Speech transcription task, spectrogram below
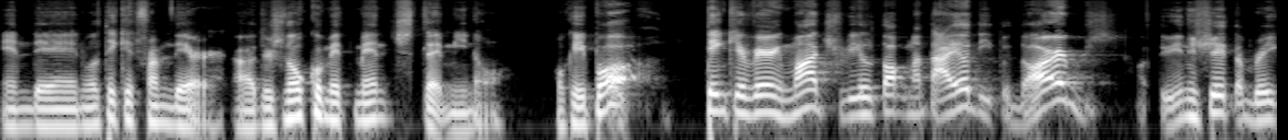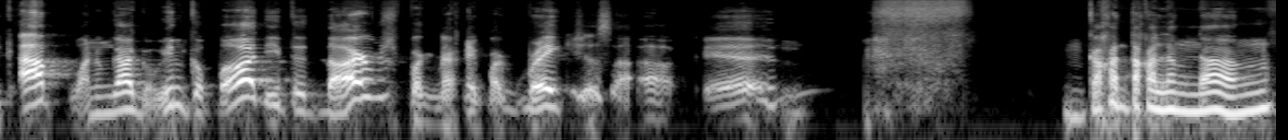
And then we'll take it from there. Uh, there's no commitment, just let me know. Okay po? Thank you very much. Real talk na tayo dito, Darbs. To initiate a breakup, anong gagawin ko po dito, Darbs, pag nakipag-break siya sa akin? Kakanta ka lang ng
